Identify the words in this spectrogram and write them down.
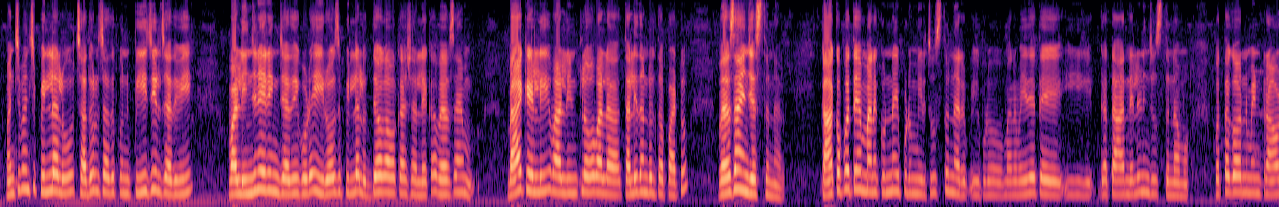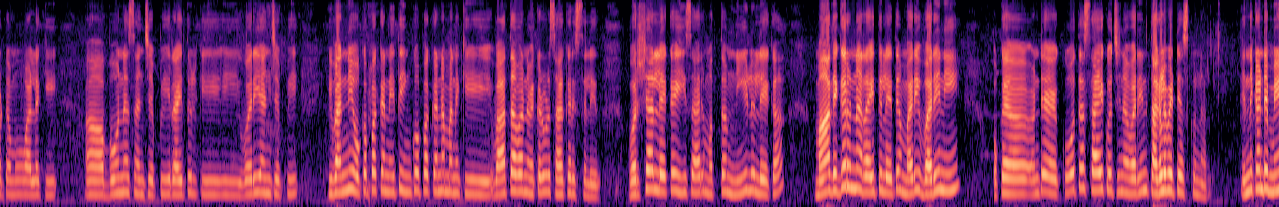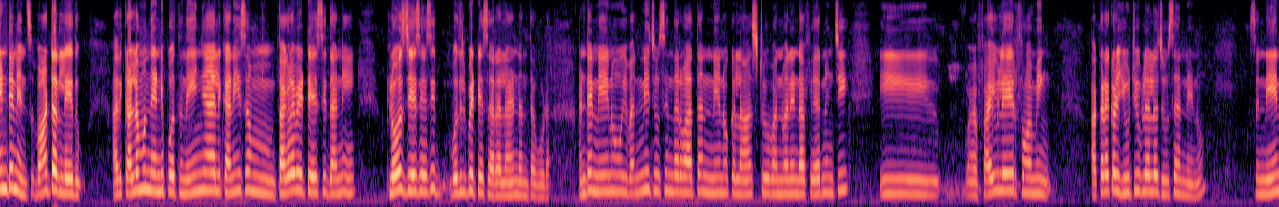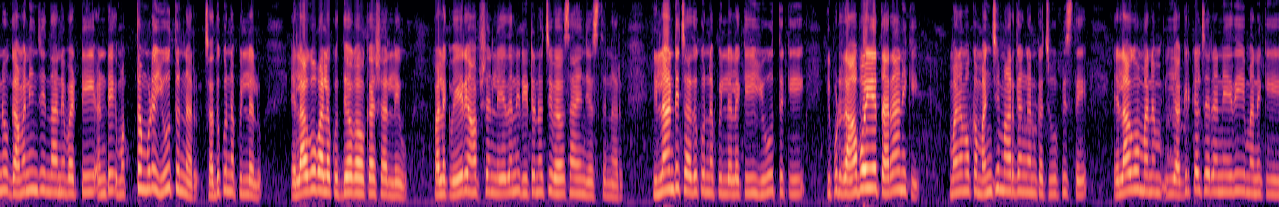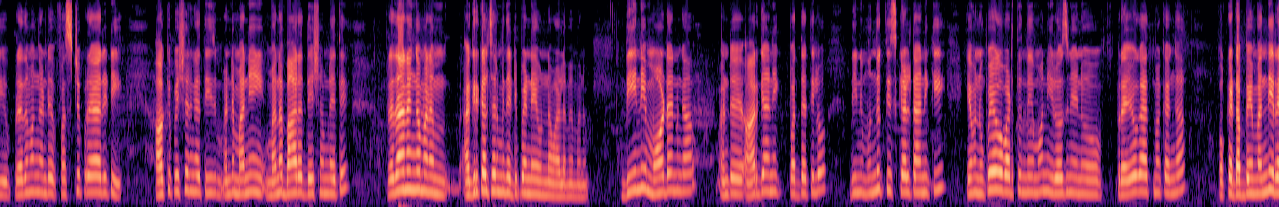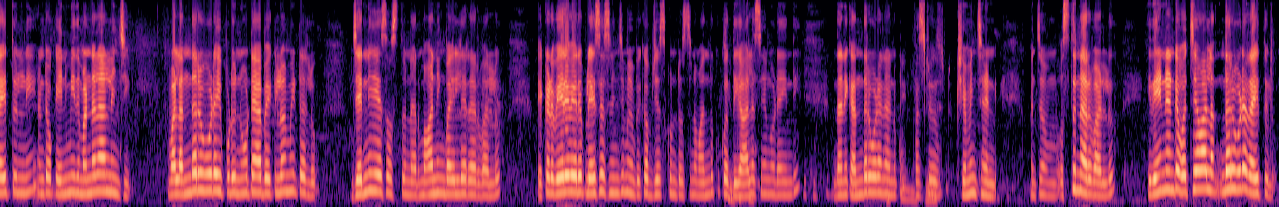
మంచి మంచి పిల్లలు చదువులు చదువుకుని పీజీలు చదివి వాళ్ళు ఇంజనీరింగ్ చదివి కూడా ఈరోజు పిల్లలు ఉద్యోగ అవకాశాలు లేక వ్యవసాయం బ్యాక్ వెళ్ళి వాళ్ళ ఇంట్లో వాళ్ళ తల్లిదండ్రులతో పాటు వ్యవసాయం చేస్తున్నారు. కాకపోతే మనకున్న ఇప్పుడు మీరు చూస్తున్నారు ఇప్పుడు మనం ఏదైతే ఈ గత ఆరు నెలల నుంచి చూస్తున్నామో కొత్త గవర్నమెంట్ రావటము వాళ్ళకి బోనస్ అని చెప్పి రైతులకి వరి అని చెప్పి ఇవన్నీ ఒక పక్కన అయితే ఇంకో పక్కన మనకి వాతావరణం ఎక్కడ కూడా సహకరిస్తలేదు. వర్షాలు లేక ఈసారి మొత్తం నీళ్ళు లేక మా దగ్గర ఉన్న రైతులైతే మరి వరిని ఒక అంటే కోత స్థాయికి వచ్చిన వరిని తగలబెట్టేసుకున్నారు. ఎందుకంటే మెయింటెనెన్స్ వాటర్ లేదు. అది కళ్ళ ముందు ఎండిపోతుంది. ఏం చేయాలి? కనీసం తగలబెట్టేసి దాన్ని క్లోజ్ చేసేసి వదిలిపెట్టేశారు ఆ ల్యాండ్ అంతా కూడా. అంటే నేను ఇవన్నీ చూసిన తర్వాత నేను ఒక last one one and half year నుంచి ఈ ఫైవ్ లేయర్ ఫార్మింగ్ అక్కడక్కడ యూట్యూబ్లలో చూశాను నేను. సో నేను గమనించిన దాన్ని బట్టి అంటే మొత్తం కూడా యూత్ ఉన్నారు చదువుకున్న పిల్లలు. ఎలాగో వాళ్ళకు ఉద్యోగ అవకాశాలు లేవు. వాళ్ళకి వేరే ఆప్షన్ లేదని రిటర్న్ వచ్చి వ్యవసాయం చేస్తున్నారు. ఇలాంటి చదువుకున్న పిల్లలకి యూత్కి ఇప్పుడు రాబోయే తరానికి మనం ఒక మంచి మార్గం కనుక చూపిస్తే ఎలాగో మనం ఈ అగ్రికల్చర్ అనేది మనకి ప్రథమంగా అంటే ఫస్ట్ ప్రయారిటీ ఆక్యుపేషన్గా తీ అంటే మన మన భారతదేశంలో అయితే ప్రధానంగా మనం అగ్రికల్చర్ మీద డిపెండ్ అయి ఉన్న వాళ్ళమే మనం. దీన్ని మోడర్న్గా అంటే ఆర్గానిక్ పద్ధతిలో దీన్ని ముందుకు తీసుకెళ్ళటానికి ఏమైనా ఉపయోగపడుతుందేమో అని ఈరోజు నేను ప్రయోగాత్మకంగా ఒక డెబ్బై మంది రైతుల్ని అంటే ఒక ఎనిమిది మండలాల నుంచి వాళ్ళందరూ కూడా ఇప్పుడు నూట యాభై కిలోమీటర్లు జర్నీ చేసి వస్తున్నారు. మార్నింగ్ బయలుదేరారు వాళ్ళు. ఇక్కడ వేరే వేరే ప్లేసెస్ నుంచి మేము పికప్ చేసుకుంటూ వస్తున్నాం. అందుకు కొద్దిగా ఆలస్యం కూడా అయింది. దానికి అందరూ కూడా నన్ను ఫస్ట్ క్షమించండి. కొంచెం వస్తున్నారు వాళ్ళు. ఇదేంటంటే వచ్చే వాళ్ళందరూ కూడా రైతులు.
